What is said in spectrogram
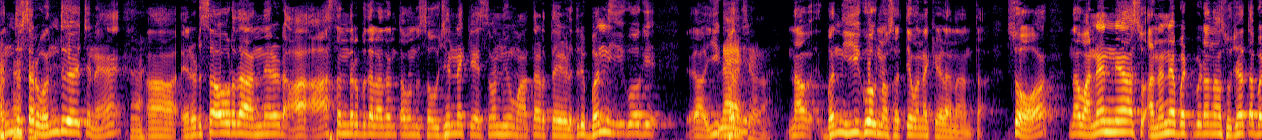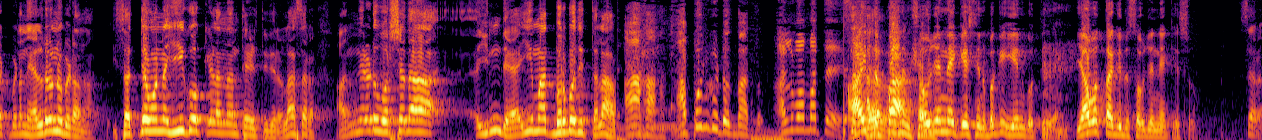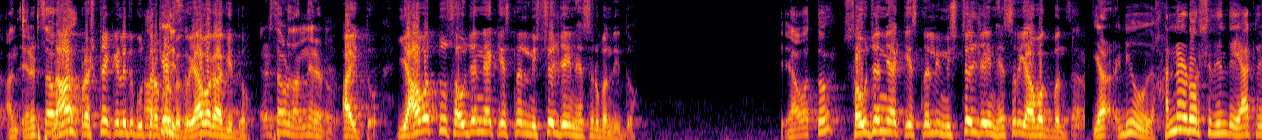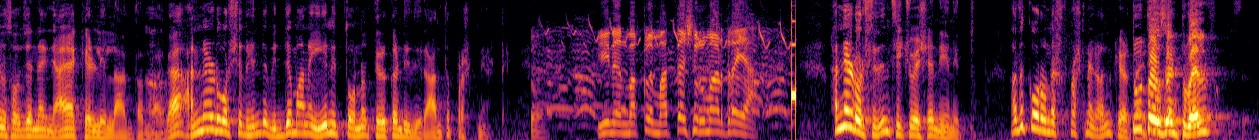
ಒಂದು ಸರ್ ಒಂದು ಯೋಚನೆ. ಆ, ಎರಡ್ ಸಾವಿರದ ಹನ್ನೆರಡು ಆ- ಸಂದರ್ಭದಲ್ಲಿ ಆದಂತ ಒಂದು ಸೌಜನ್ಯ ಕೇಸವನ್ನು ನೀವು ಮಾತಾಡ್ತಾ ಹೇಳಿದ್ರಿ. ಬನ್ನಿ ಈಗ ಹೋಗಿ ಈಗ. ನಾವು ಬನ್ನಿ ಈಗ ಹೋಗಿ ನಾವು ಸತ್ಯವನ್ನ ಕೇಳೋಣ ಅಂತ. ಸೊ ನಾವು ಅನನ್ಯ ಅನನ್ಯ ಭಟ್ ಬಿಡೋಣ ಸುಜಾತ ಬಟ್ ಬಿಡೋಣ ಎಲ್ಲರೂ ಬಿಡೋಣ. ಈ ಸತ್ಯವನ್ನ ಈಗ ಹೋಗಿ ಕೇಳೋಣ ಅಂತ ಹೇಳ್ತಿದ್ದೀರಲ್ಲ ಸರ್. ಹನ್ನೆರಡು ವರ್ಷದ ಹಿಂದೆ ಈ ಮಾತು ಬರ್ಬೋದಿತ್ತಲ್ಲ? ಅಪ್ಪನ್ ಮಾತು. ಅಲ್ವಾ ಮತ್ತೆ? ಆಯ್ತಪ್ಪ ಸೌಜನ್ಯ ಕೇಸಿನ ಬಗ್ಗೆ ಏನ್ ಗೊತ್ತಿದೆ? ಯಾವತ್ತಾಗಿದ್ದು ಸೌಜನ್ಯ ಕೇಸು? ಸರ್ ಎರಡ್ ನಾನ್ ಸಾವಿರದ ಪ್ರಶ್ನೆ ಕೇಳಿದಕ್ಕೆ ಉತ್ತರ ಕೊಡಬೇಕು. ಯಾವಾಗ ಆಗಿದ್ದು ಎರಡ್ ಸಾವಿರದ ಹನ್ನೆರಡು. ಆಯ್ತು. ಯಾವತ್ತು ಸೌಜನ್ಯ ಕೇಸ್ನಲ್ಲಿ ನಿಶ್ಚಲ್ ಜೈನ್ ಹೆಸರು ಬಂದಿದ್ದು? ಯಾವತ್ತು? ಸೌಜನ್ಯ ಕೇಸ್ನಲ್ಲಿ ನಿಶ್ಚಲ್ ಜೈನ್ ಹೆಸರು ಯಾವಾಗ ಬಂತು? ಯಾ- ನೀವು ಹನ್ನೆರಡು ವರ್ಷದ ಹಿಂದೆ ಯಾಕೆ ನೀವು ಸೌಜನ್ಯ ನ್ಯಾಯ ಕೇಳಲಿಲ್ಲ ಅಂತಂದಾಗ ಹನ್ನೆರಡು ವರ್ಷದ ಹಿಂದೆ ವಿದ್ಯಮಾನ ಏನಿತ್ತು ಅನ್ನೋದು ತಿಳ್ಕೊಂಡಿದ್ದೀರಾ ಅಂತ ಪ್ರಶ್ನೆ ಅಷ್ಟೇ. ಈ ನನ್ನ ಮಕ್ಕಳು ಮತ್ತೆ ಶುರು ಮಾಡಿದ್ರಯ್ಯ? ಹನ್ನೆರಡು ವರ್ಷದಿಂದ ಸಿಚುವೇಶನ್ ಏನಿತ್ತು? ಅದಕ್ಕೆ ಅವ್ರು ಒಂದಷ್ಟು ಪ್ರಶ್ನೆಗಳನ್ನು ಟೂ ಕೇಳ್ತಾರೆ ತೌಸಂಡ್ ಟ್ವೆಲ್ವ್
